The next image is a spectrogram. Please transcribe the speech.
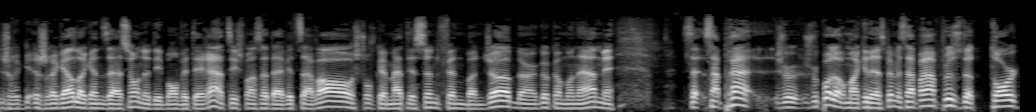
je, je regarde l'organisation, on a des bons vétérans, tu sais je pense à David Savard, je trouve que Matheson fait une bonne job, un gars comme Monahan mais ça, ça prend je, je veux pas leur manquer de respect mais ça prend plus de torque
